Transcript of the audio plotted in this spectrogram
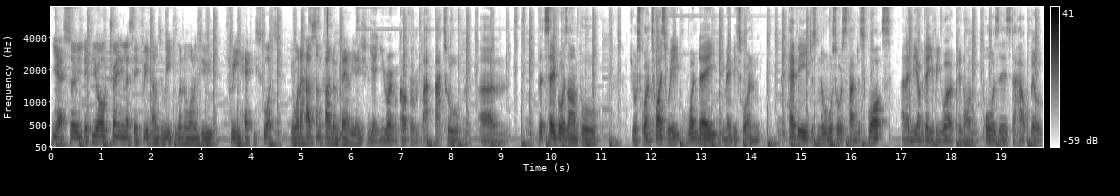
Yeah, so if you're training, let's say three times a week, you're going to want to do three heavy squats. You want to have some kind of variation. Yeah, you won't recover from that at all. Um, let's say, for example, you're squatting twice a week. One day you may be squatting heavy, just normal sort of standard squats, and then the other day you'll be working on pauses to help build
